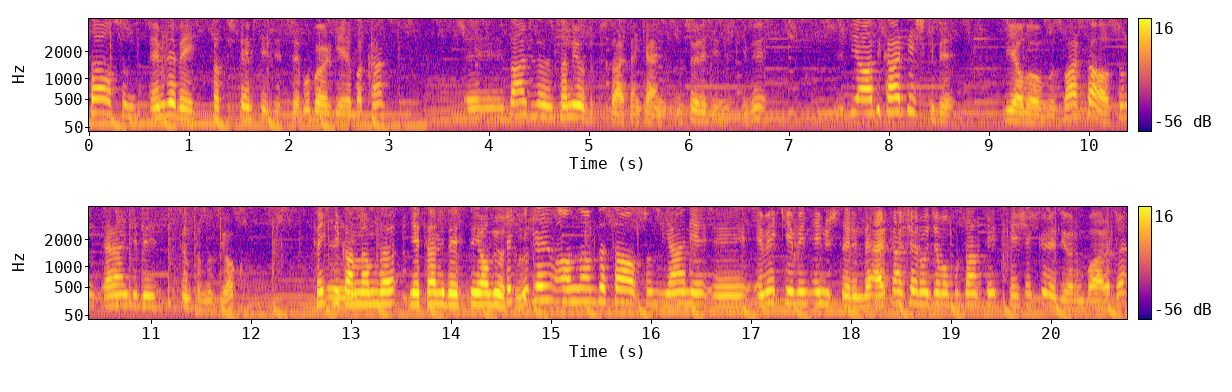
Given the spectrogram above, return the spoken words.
sağ olsun Emre Bey satış temsilcisi bu bölgeye bakan. Ee, daha önceden de tanıyorduk zaten kendisini söylediğiniz gibi. Bir abi kardeş gibi diyalogumuz var sağ olsun herhangi bir sıkıntımız yok. Teknik Ee, anlamda yeterli desteği alıyorsunuz. Teknik anlamda sağ olsun yani e, emek yemin en üstlerinde Erkan Şen hocama buradan te- teşekkür ediyorum bu arada.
